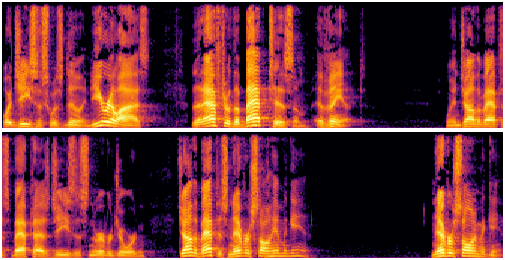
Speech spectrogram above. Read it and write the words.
what Jesus was doing. Do you realize that after the baptism event, when John the Baptist baptized Jesus in the River Jordan, John the Baptist never saw him again. Never saw him again.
